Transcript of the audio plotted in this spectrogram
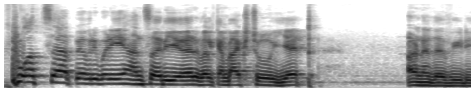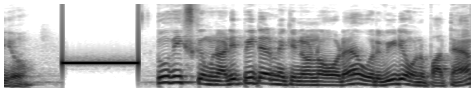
What's up, everybody? இயர் here. Welcome back to yet another video. Two வீக்ஸ்க்கு முன்னாடி பீட்டர் மெக்கினோனோட ஒரு வீடியோ ஒன்று பார்த்தேன்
